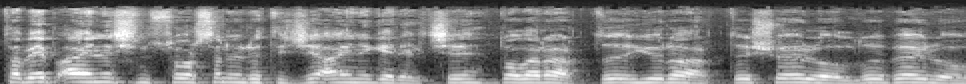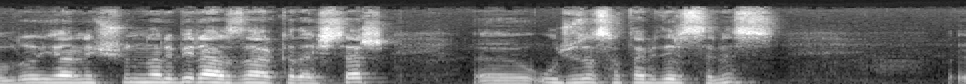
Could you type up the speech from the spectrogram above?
tabii hep aynı şimdi sorsan üretici aynı gerekçe. Dolar arttı, euro arttı, şöyle oldu, böyle oldu. Yani şunları biraz da arkadaşlar e, ucuza satabilirsiniz. E,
